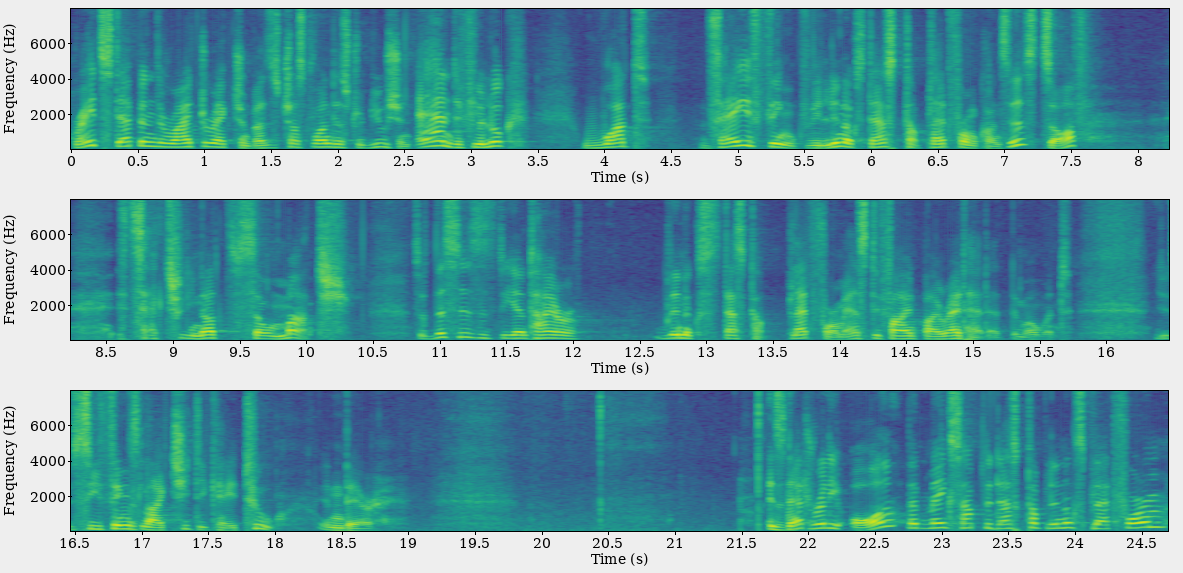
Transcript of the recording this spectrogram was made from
Great step in the right direction, but it's just one distribution. And if you look what they think the Linux desktop platform consists of, it's actually not so much. So this is the entire Linux desktop platform as defined by Red Hat at the moment. You see things like GTK2 in there. Is that really all that makes up the desktop Linux platform?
